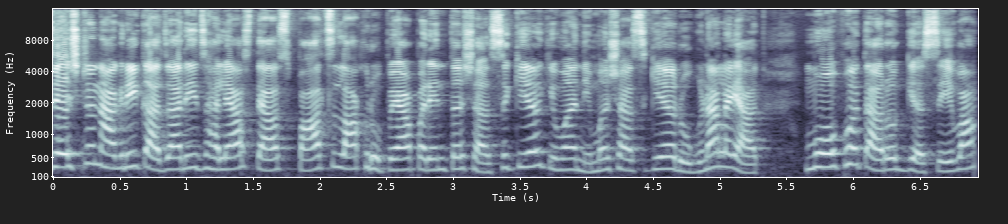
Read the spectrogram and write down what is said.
ज्येष्ठ नागरिक आजारी झाल्यास त्यास पाच लाख रुपयापर्यंत शासकीय किंवा निमशासकीय रुग्णालयात मोफत आरोग्य सेवा.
